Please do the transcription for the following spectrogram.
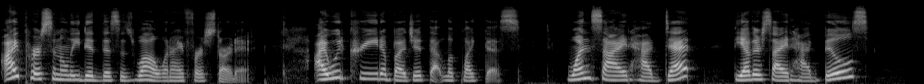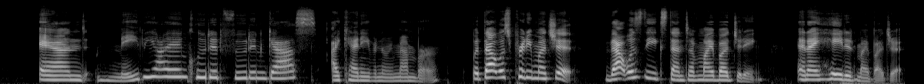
I personally did this as well when I first started. I would create a budget that looked like this one side had debt, the other side had bills, and maybe I included food and gas. I can't even remember. But that was pretty much it. That was the extent of my budgeting, and I hated my budget.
